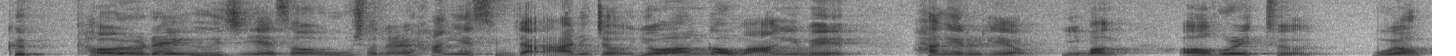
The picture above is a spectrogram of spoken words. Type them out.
그 별에 의지해서 ocean을 항해했습니다. 아니죠. 여왕과 왕이 왜 항해를 해요? 2번 agree to 뭐요?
